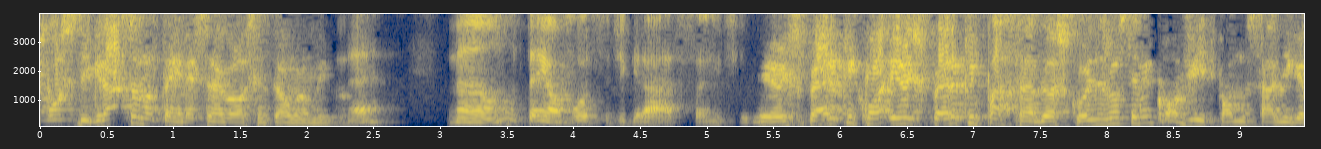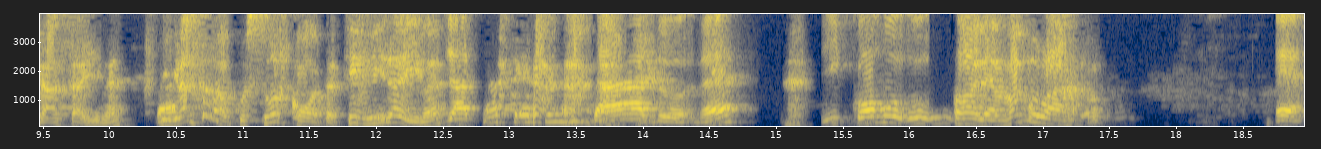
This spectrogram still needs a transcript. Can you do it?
almoço de graça ou não tem nesse negócio, então, meu amigo? Né? Não, não tem almoço de graça. Enfim. Eu espero que eu espero que passando as coisas você me convide para almoçar de graça aí, né? De tá. graça não, por sua conta. Te vira aí, né? Já está convidado, né? E como o... Olha, vamos lá. É.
